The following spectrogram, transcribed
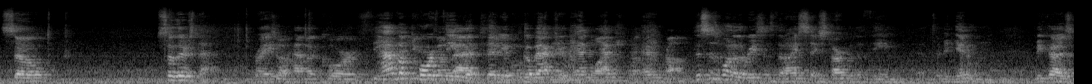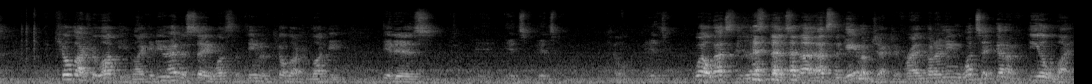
so, so there's that, right? So have a core theme. Have a core theme that, that to you can go back to, and, and, and this is. one of the reasons that I say start with a theme to begin with. Because Kill Dr. Lucky, like if you had to say what's the theme of Kill Dr. Lucky, it is, it's, it's, it's, well, that's, that's, that's not, that's the game objective, right? But I mean, what's it gonna feel like?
